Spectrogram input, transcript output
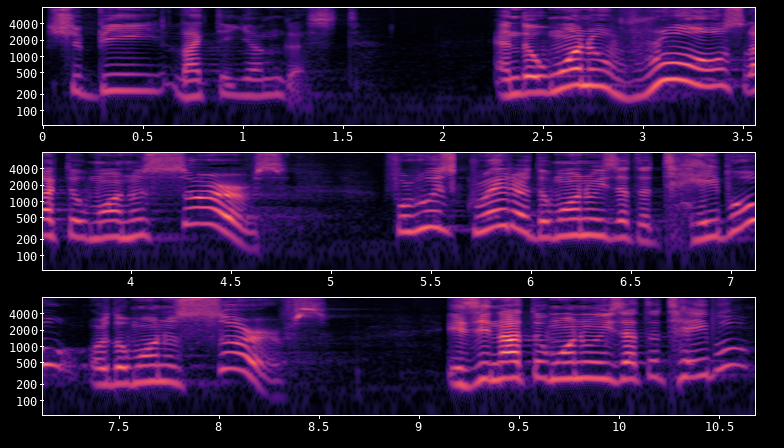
should be like the youngest, and the one who rules like the one who serves. For who is greater, the one who is at the table or the one who serves? Is it not the one who is at the table?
